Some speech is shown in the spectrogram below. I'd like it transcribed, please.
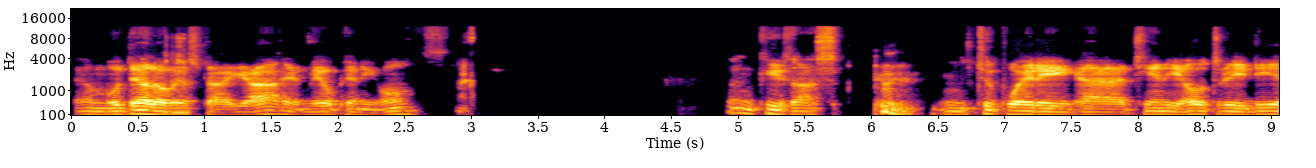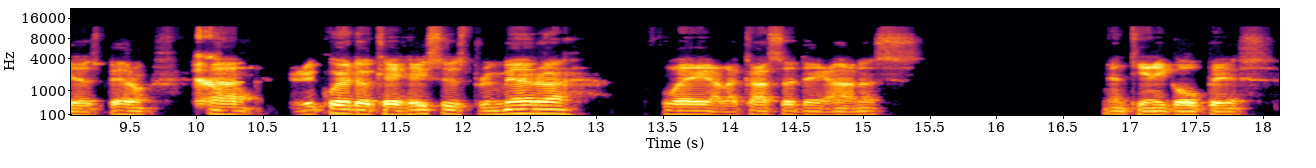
el modelo está allá, en mi opinión. Quizás tú puedes, uh, tiene otros días, pero uh, recuerdo que Jesús primero fue a la casa de Anas y tiene golpes.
